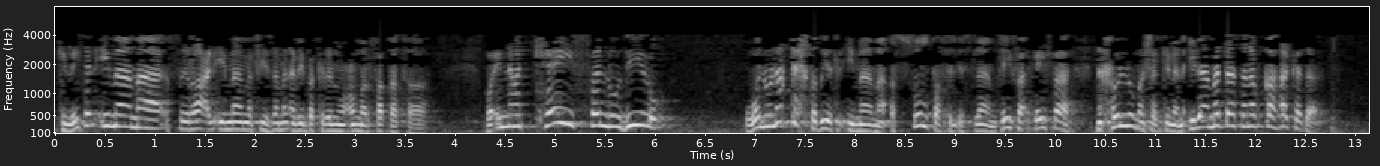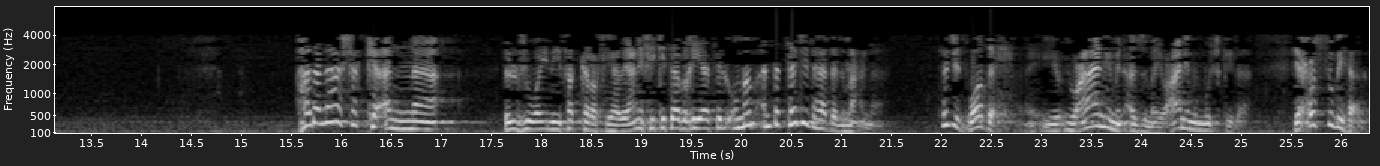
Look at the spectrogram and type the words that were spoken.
لكن ليس الإمامة صراع الإمامة في زمن أبي بكر وعمر فقط. وإنما كيف ندير وننقح قضية الإمامة السلطة في الإسلام؟ كيف كيف نحل مشاكلنا؟ إلى متى سنبقى هكذا؟ هذا لا شك أن الجويني فكر في هذا. يعني في كتاب غياث الأمم أنت تجد هذا المعنى. تجد واضح. يعاني من أزمة يعاني من مشكلة. يحس بها.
